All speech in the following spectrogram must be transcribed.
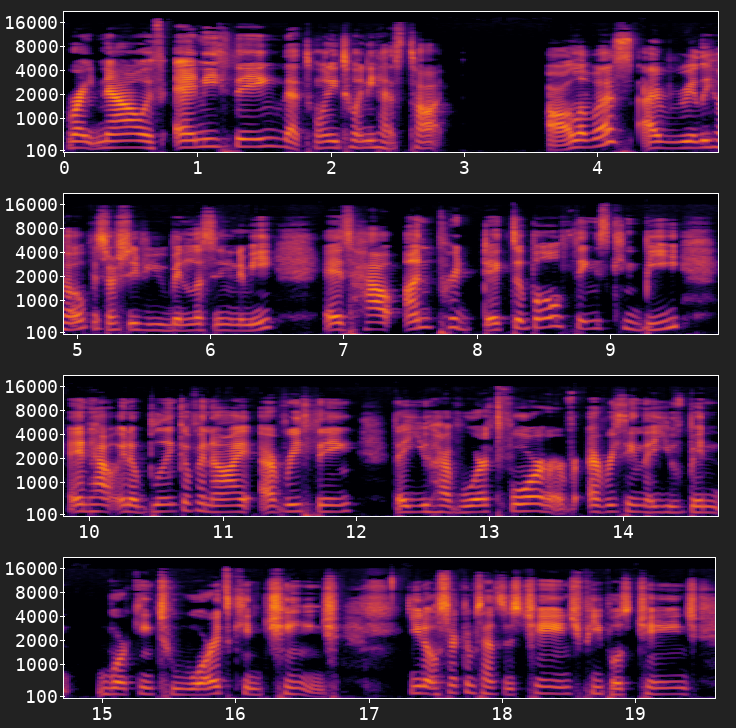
right now. If anything that 2020 has taught all of us, I really hope, especially if you've been listening to me, is how unpredictable things can be and how in a blink of an eye, everything that you have worked for or everything that you've been working towards can change. You know, circumstances change, people's change,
